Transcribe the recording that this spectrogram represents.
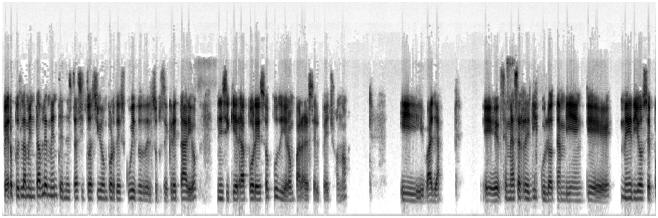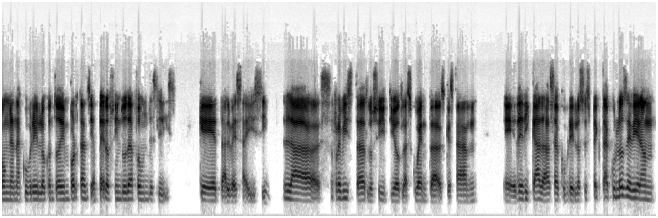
Pero pues lamentablemente en esta situación por descuido del subsecretario, ni siquiera por eso pudieron pararse el pecho, ¿no? Y vaya, eh, se me hace ridículo también que medios se pongan a cubrirlo con toda importancia, pero sin duda fue un desliz, que tal vez ahí sí, las revistas, los sitios, las cuentas que están eh, dedicadas a cubrir los espectáculos debieron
